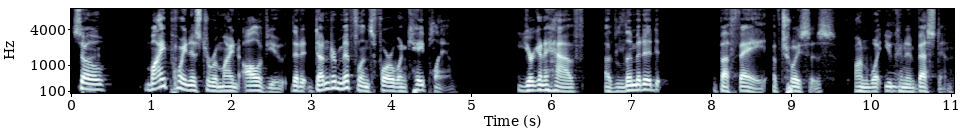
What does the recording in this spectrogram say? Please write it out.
So my point is to remind all of you that at Dunder Mifflin's 401k plan, you're going to have a limited buffet of choices on what you mm. can invest in.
